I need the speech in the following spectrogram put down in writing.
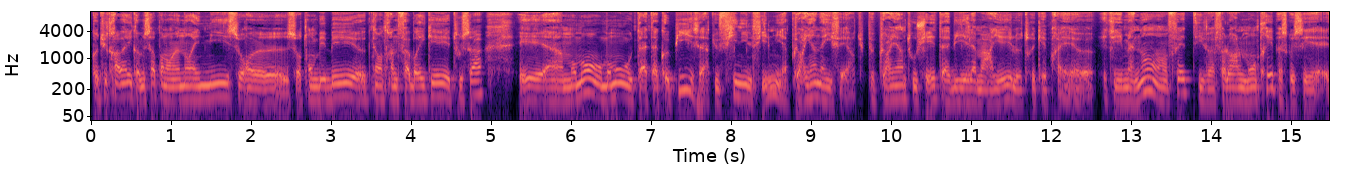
quand tu travailles comme ça pendant un an et demi sur sur ton bébé que tu es en train de fabriquer et tout ça, et à un moment, au moment où tu as ta copie, c'est-à-dire tu finis le film, il n'y a plus rien à y faire, tu peux plus rien toucher, t'as habillé la le truc est prêt. et tu dis maintenant, en fait, il va falloir le montrer parce que c'est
